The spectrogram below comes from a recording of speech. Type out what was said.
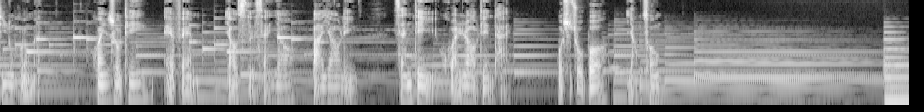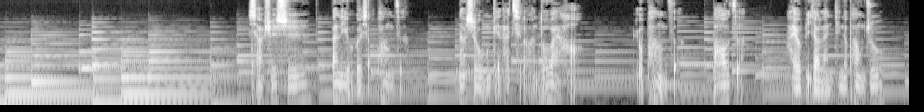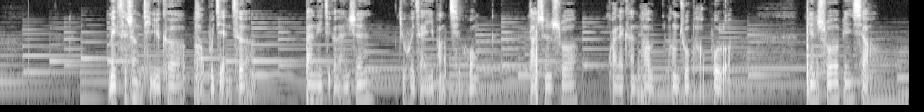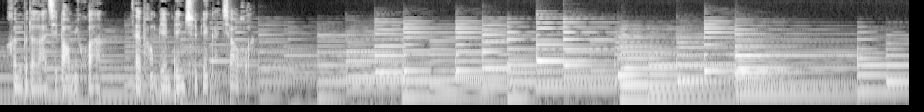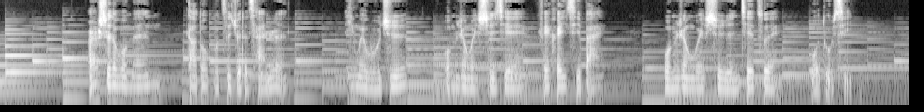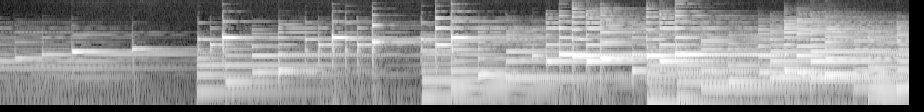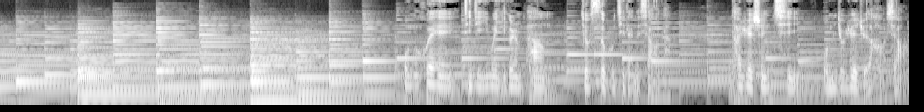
听众朋友们，欢迎收听 FM 幺四三幺八幺零三 D 环绕电台，我是主播洋葱。小学时，班里有个小胖子，那时我们给他起了很多外号，有胖子、包子，还有比较难听的胖猪。每次上体育课跑步检测，班里几个男生就会在一旁起哄，大声说：“快来看胖胖猪跑步了！”边说边笑，恨不得拿起爆米花在旁边边吃边看笑话。儿时的我们。大多不自觉的残忍，因为无知，我们认为世界非黑即白，我们认为世人皆醉我独醒。仅仅因为一个人胖，就肆无忌惮的笑他。他越生气，我们就越觉得好笑。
